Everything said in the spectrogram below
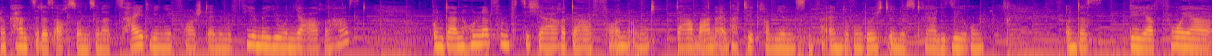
Du kannst dir das auch so in so einer Zeitlinie vorstellen, wenn du vier Millionen Jahre hast und dann 150 Jahre davon und da waren einfach die gravierendsten Veränderungen durch die Industrialisierung und dass wir ja vorher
